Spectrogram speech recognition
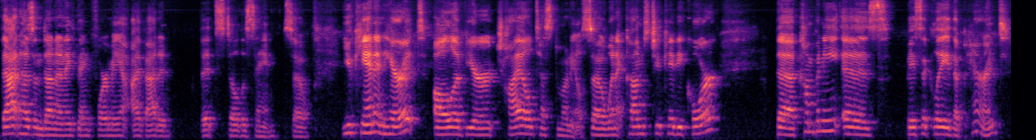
that hasn't done anything for me. I've added, it's still the same. So you can inherit all of your child testimonials. So when it comes to kvCORE, the company is basically the parent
